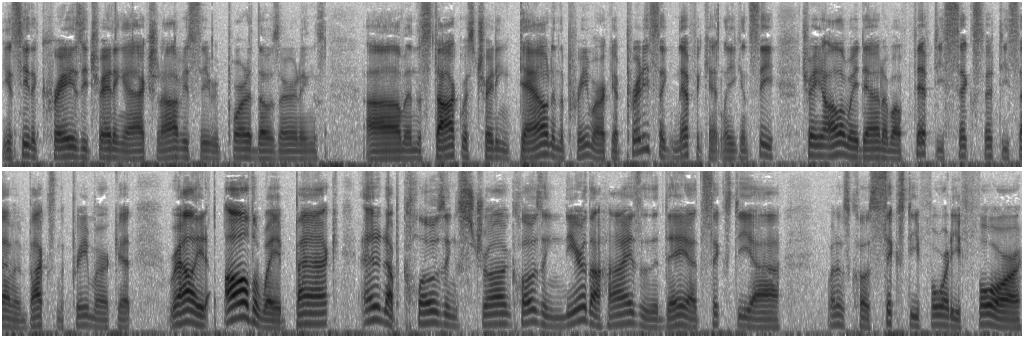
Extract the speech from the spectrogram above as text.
You can see the crazy trading action. Obviously, reported those earnings. Um, and the stock was trading down in the pre-market pretty significantly. You can see trading all the way down about 56, 57 bucks in the pre-market. Rallied all the way back. Ended up closing strong, closing near the highs of the day at 60. Uh, what was close? 60.44.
